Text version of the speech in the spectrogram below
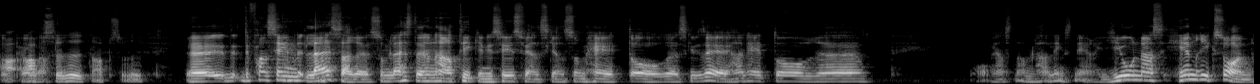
Ja, absolut, absolut. Eh, det fanns en läsare som läste den här artikeln i Sydsvenskan som heter, ska vi se, han heter vad har hans namn här längst ner? Jonas Henriksson.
